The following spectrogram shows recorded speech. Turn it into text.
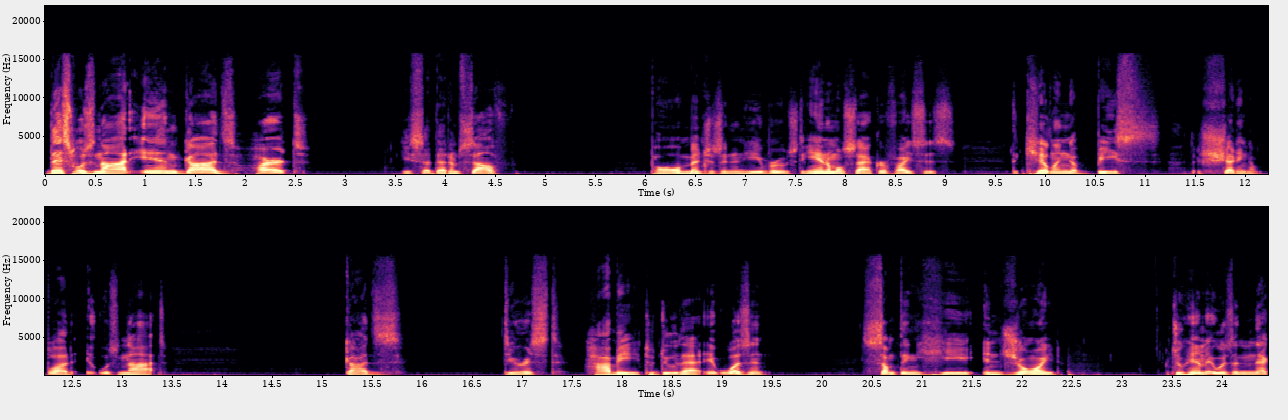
this was not in God's heart. He said that himself. Paul mentions it in Hebrews the animal sacrifices, the killing of beasts, the shedding of blood. It was not God's dearest hobby to do that. It wasn't something he enjoyed. To him, it was a, ne-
